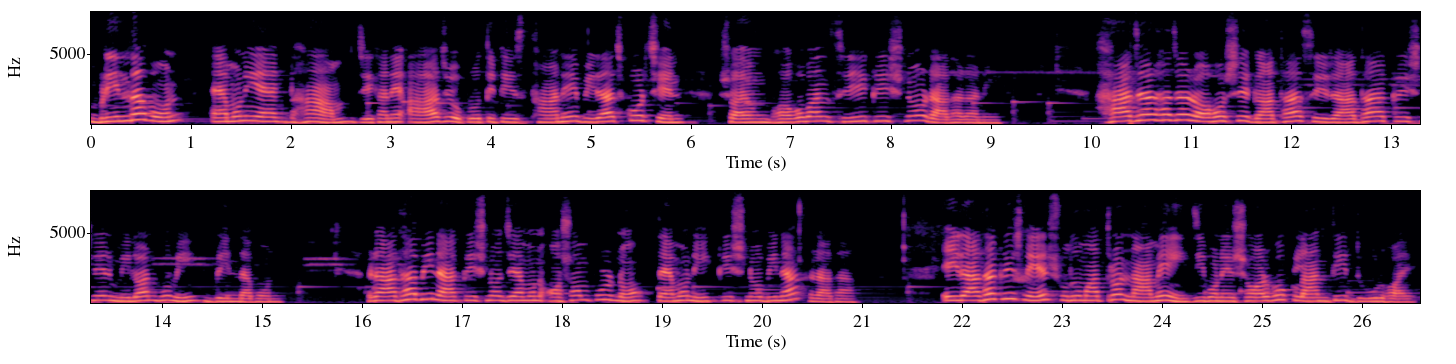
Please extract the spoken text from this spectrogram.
বৃন্দাবন এমনই এক ধাম যেখানে আজও প্রতিটি স্থানে বিরাজ করছেন স্বয়ং ভগবান শ্রীকৃষ্ণ রাধারানী। হাজার হাজার রহস্যে গাঁথা শ্রী রাধা কৃষ্ণের মিলনভূমি বৃন্দাবন। রাধা বিনা কৃষ্ণ যেমন অসম্পূর্ণ তেমনই কৃষ্ণ বিনা রাধা। এই রাধা কৃষ্ণের শুধুমাত্র নামেই জীবনের সর্বক্লান্তি দূর হয়।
